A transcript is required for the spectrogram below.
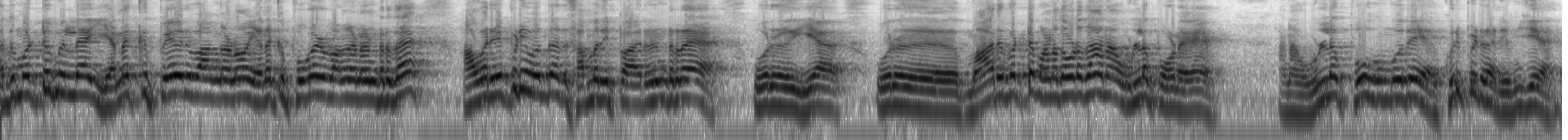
அது மட்டும் இல்லை எனக்கு பேர் வாங்கணும் எனக்கு புகழ் வாங்கணுன்றத அவர் எப்படி வந்து அதை சம்மதிப்பாருன்ற ஒரு ஒரு மாறுபட்ட மனதோடு தான் நான் உள்ளே போனேன். ஆனால் உள்ளே போகும்போதே குறிப்பிடுறார் எம்ஜிஆர்.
